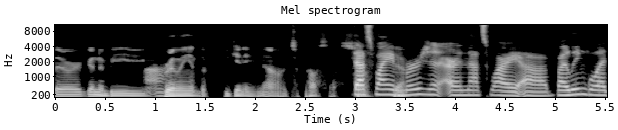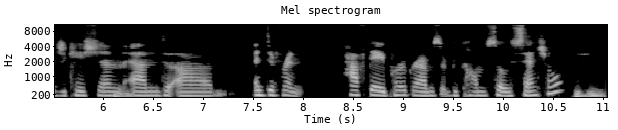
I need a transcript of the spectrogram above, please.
they're going to be Uh-uh. brilliant at the beginning. No, it's a process. So, that's why yeah. immersion or, and that's why uh, bilingual education Mhm. and um, and different half day programs have become so essential Mhm.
